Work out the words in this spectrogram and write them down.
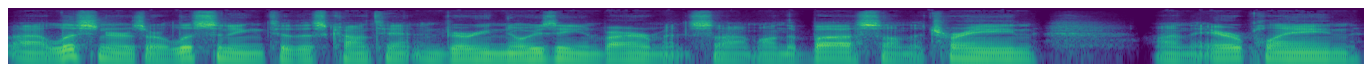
uh, listeners are listening to this content in very noisy environments um, on the bus on the train on the airplane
